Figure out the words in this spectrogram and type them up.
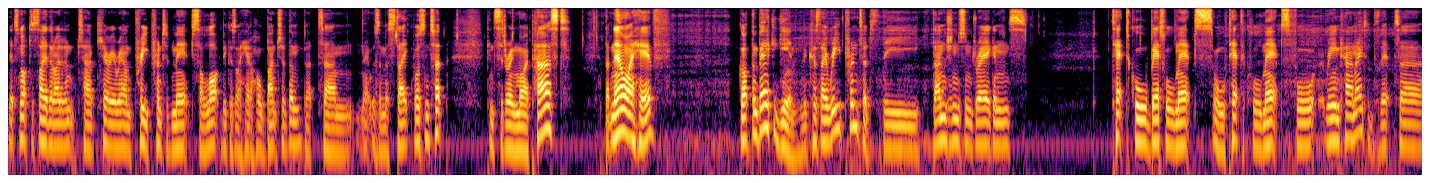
that's not to say that I didn't uh, carry around pre-printed maps a lot because I had a whole bunch of them, but um, that was a mistake, wasn't it? Considering my past. But now I have got them back again because they reprinted the Dungeons and Dragons tactical battle maps or tactical maps for reincarnated. That uh,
